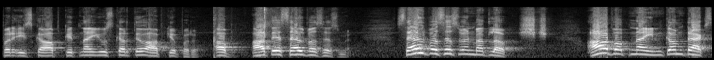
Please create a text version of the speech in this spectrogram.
पर इसका आप कितना यूज़ करते हो आपके ऊपर अब आते हैं सेल्फ असेसमेंट सेल्फ असेसमेंट मतलब आप अपना इनकम टैक्स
